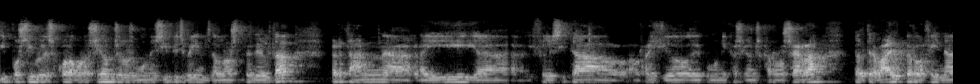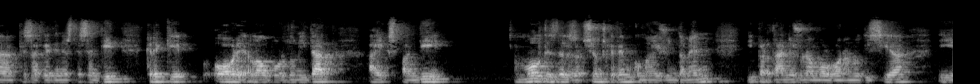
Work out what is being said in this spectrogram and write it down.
i possibles col·laboracions en els municipis veïns del nostre delta. Per tant, agrair i felicitar el, el regidor de Comunicacions, Carlos Serra, pel treball, per la feina que s'ha fet en aquest sentit. Crec que obre l'oportunitat a expandir moltes de les accions que fem com a Ajuntament i, per tant, és una molt bona notícia i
